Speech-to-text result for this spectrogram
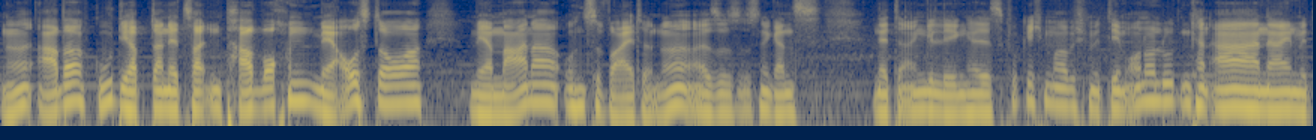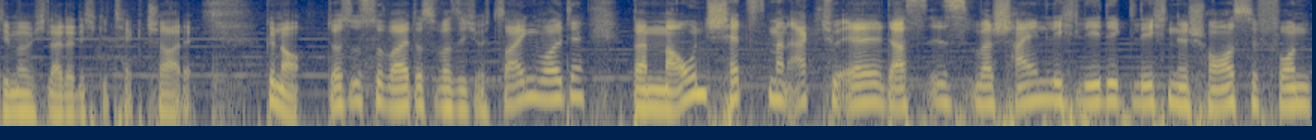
Ne? Aber gut, ihr habt dann jetzt halt ein paar Wochen mehr Ausdauer, mehr Mana und so weiter. Ne? Also es ist eine ganz nette Angelegenheit. Jetzt gucke ich mal, ob ich mit dem auch noch looten kann. Ah, nein, mit dem habe ich leider nicht getaggt. Schade. Genau, das ist soweit das, was ich euch zeigen wollte. Beim Mount schätzt man aktuell, das ist wahrscheinlich lediglich eine Chance von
